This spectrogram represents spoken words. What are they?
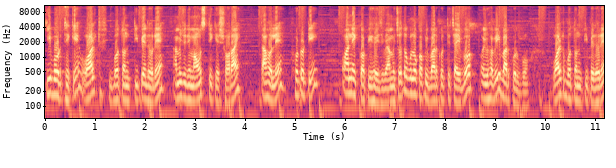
কিবোর্ড থেকে ওয়াল্ট বোতন টিপে ধরে আমি যদি মাউসটিকে সরাই তাহলে ফটোটি অনেক কপি হয়ে যাবে। আমি যতগুলো কপি বার করতে চাইব, ওইভাবেই বার করব। ওয়াল্ট বোতন টিপে ধরে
